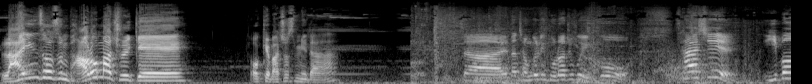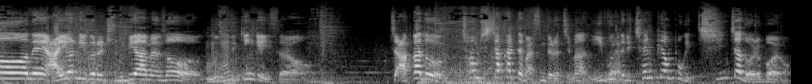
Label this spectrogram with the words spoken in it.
라인 서순 바로 맞출게. 오케이 맞췄습니다. 자, 일단 정글링 돌아주고 있고 사실 이번에 아이언 리그를 준비하면서 느- 느낀 게 있어요. 자, 아까도 처음 시작할 때 말씀드렸지만 이분들이 챔피언 폭이 진짜 넓어요.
